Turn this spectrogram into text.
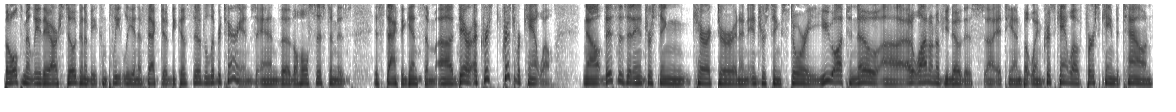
But ultimately, they are still going to be completely ineffective because they're the libertarians, and the the whole system is is stacked against them. Uh, Dare, uh, Chris, Christopher Cantwell. Now, this is an interesting character and an interesting story. You ought to know. Uh, well, I don't know if you know this, uh, Etienne, but when Chris Cantwell first came to town,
